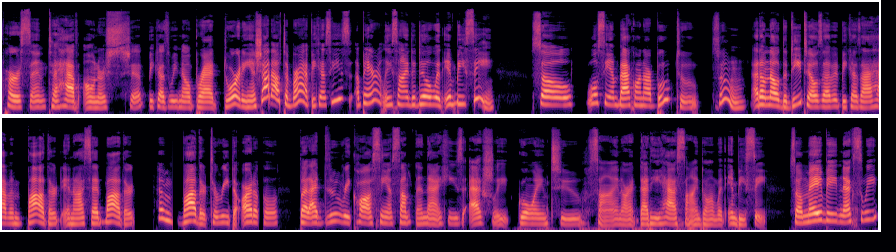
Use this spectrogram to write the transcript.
person to have ownership because we know Brad Daugherty. And shout out to Brad because he's apparently signed a deal with NBC. So we'll see him back on our boob tube soon. I don't know the details of it because I haven't bothered, and I said bothered, I haven't bothered to read the article. But I do recall seeing something that he's actually going to sign or that he has signed on with NBC. So maybe next week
